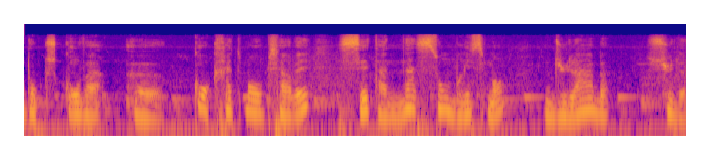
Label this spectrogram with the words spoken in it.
Donc, ce qu'on va euh, concrètement observer, c'est un assombrissement du limbe sud,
